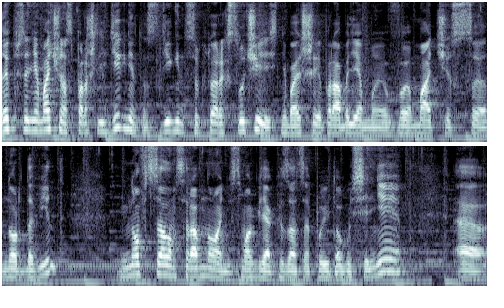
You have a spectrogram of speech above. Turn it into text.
Ну и в последнем матче у нас прошли Дигнитас. Дигнитас, у которых случились небольшие проблемы в матче с Норда Винд. Но в целом все равно они смогли оказаться по итогу сильнее. Э,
